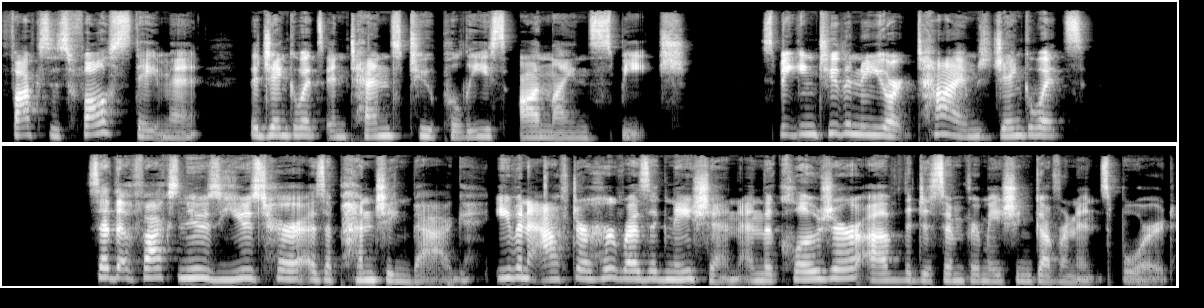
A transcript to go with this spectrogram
Fox's false statement that Jankowicz intends to police online speech. Speaking to the New York Times, Jankowicz said that Fox News used her as a punching bag, even after her resignation and the closure of the Disinformation Governance Board.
